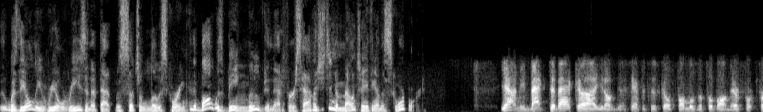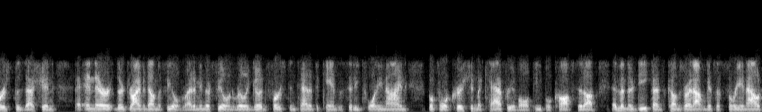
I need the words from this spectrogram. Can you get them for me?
was the only real reason that that was such a low scoring thing. The ball was being moved in that first half. It just didn't amount to anything on the scoreboard. Yeah, I mean, back to back, uh, you know, San Francisco fumbles the football in their f- first possession, and they're they're driving down the field, right? I mean, they're feeling really good. First and ten at the Kansas City 29 before Christian McCaffrey of all people coughs it up, and then their defense comes right out and gets a three and out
